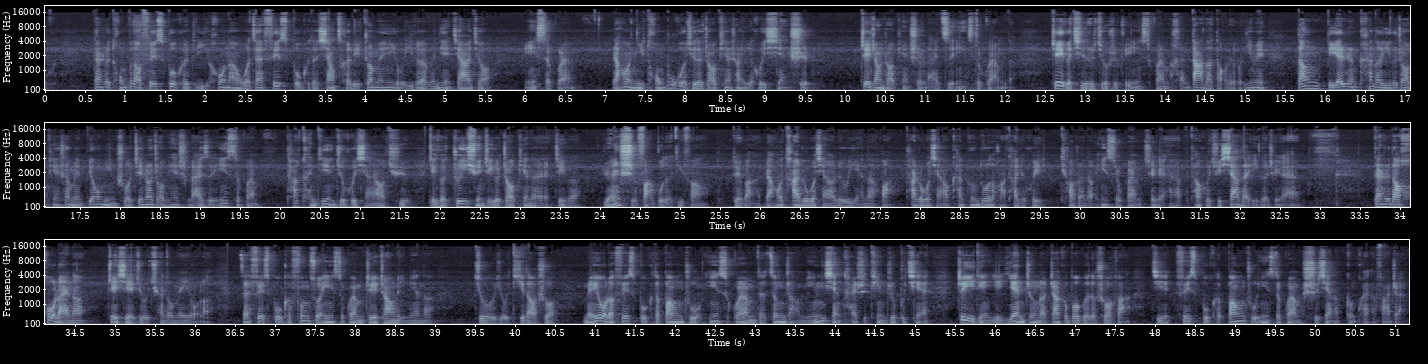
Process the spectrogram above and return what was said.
但是同步到 Facebook 以后呢，我在 Facebook 的相册里专门有一个文件夹叫 Instagram，然后你同步过去的照片上也会显示这张照片是来自 Instagram 的，这个其实就是给 Instagram 很大的导流，因为当别人看到一个照片上面标明说这张照片是来自 Instagram。他肯定就会想要去这个追寻这个照片的这个原始发布的地方，对吧？然后他如果想要留言的话，他如果想要看更多的话，他就会跳转到 Instagram 这个 app，他会去下载一个这个 app。但是到后来呢，这些就全都没有了。在 Facebook 封锁 Instagram 这章里面呢，就有提到说。没有了 Facebook 的帮助，Instagram 的增长明显开始停滞不前。这一点也验证了扎克伯格的说法，即 Facebook 帮助 Instagram 实现了更快的发展。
